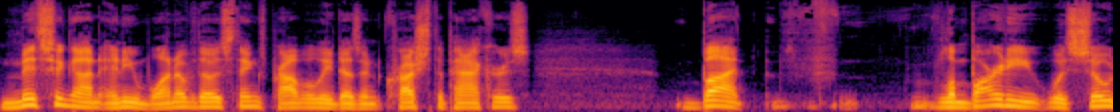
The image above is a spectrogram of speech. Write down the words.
Missing on any one of those things probably doesn't crush the Packers, but Lombardi was so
